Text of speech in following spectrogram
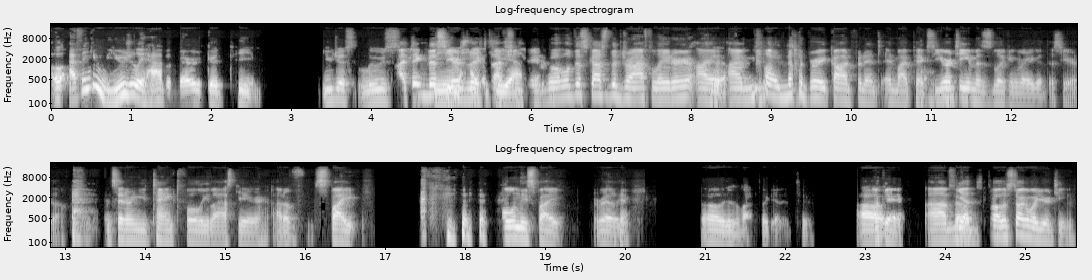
Oh, I think you usually have a very good team. You just lose. I think this year's the exception. We'll, we'll discuss the draft later. I, Yeah. I'm, I'm not very confident in my picks. Your team is looking very good this year, though. considering you tanked fully last year out of spite. Only spite, really. Oh, there's a lot to get into. Uh, Okay. Um, so- yeah. So let's talk about your team.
